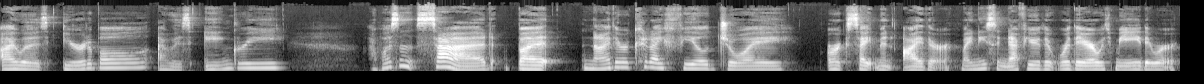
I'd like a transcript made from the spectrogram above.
I was irritable, I was angry. I wasn't sad, but neither could I feel joy or excitement either. My niece and nephew that were there with me, they were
